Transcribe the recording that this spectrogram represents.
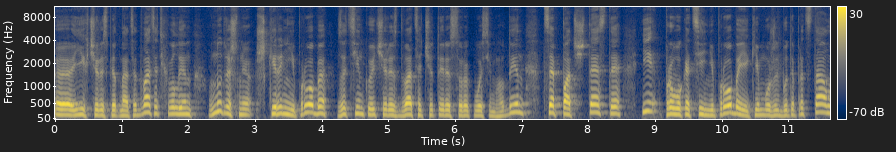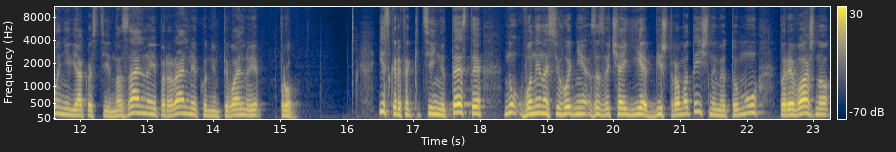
е, їх через 15-20 хвилин, внутрішньошкірні проби з оцінкою через 24-48 годин. Це патч-тести і провокаційні проби, які можуть бути представлені в якості назальної, пероральної, кон'юнктивальної проби. І скарифікаційні тести, ну, вони на сьогодні зазвичай є більш травматичними, тому переважно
